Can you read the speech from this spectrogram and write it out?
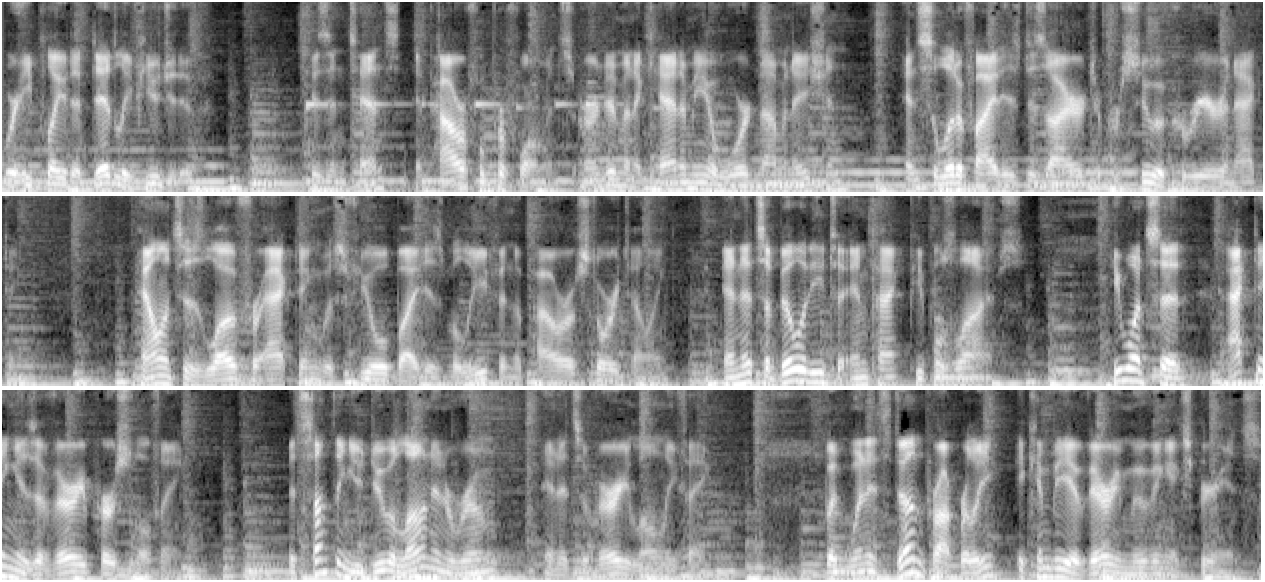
where he played a deadly fugitive. His intense and powerful performance earned him an Academy Award nomination and solidified his desire to pursue a career in acting. Palance's love for acting was fueled by his belief in the power of storytelling and its ability to impact people's lives. He once said, Acting is a very personal thing. It's something you do alone in a room, and it's a very lonely thing. But when it's done properly, it can be a very moving experience.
